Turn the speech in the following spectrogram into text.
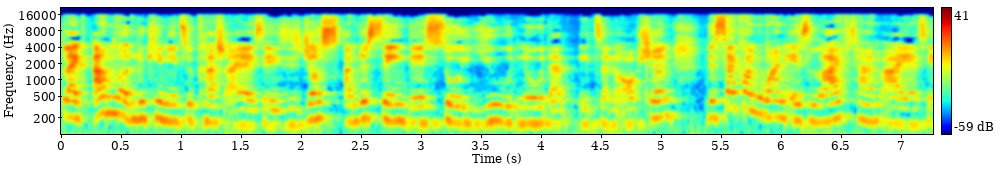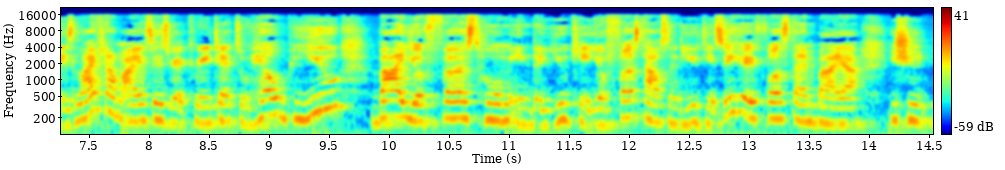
Like I'm not looking into cash ISAs. It's just I'm just saying this so you would know that it's an option. The second one is lifetime ISAs. Lifetime ISAs were created to help you buy your first home in the UK, your first house in the UK. So if you're a first time buyer, you should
